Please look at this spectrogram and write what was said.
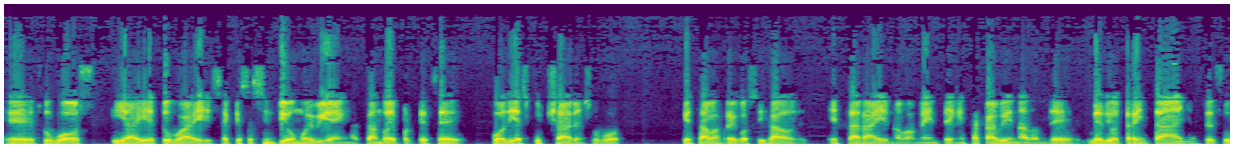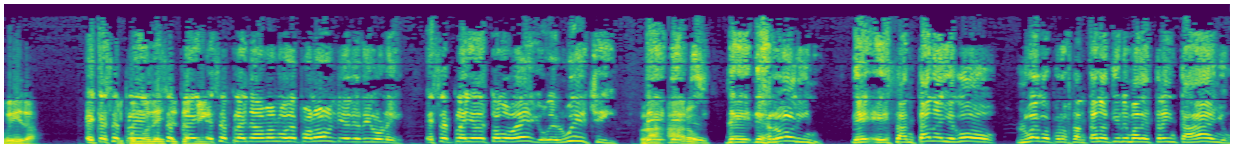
Eh, su voz y ahí estuvo ahí, sé que se sintió muy bien estando ahí porque se podía escuchar en su voz que estaba regocijado de estar ahí nuevamente en esta cabina donde le dio 30 años de su vida. Es que ese play, ese play, ese play nada más no de Polonia y de Diloné ese play de todo ellos, de Luigi, de, de, Rolling, de eh, Santana llegó luego, pero Santana tiene más de 30 años.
